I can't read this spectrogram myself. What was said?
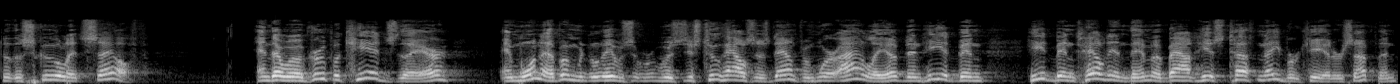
to the school itself. And there were a group of kids there and one of them lives, was just two houses down from where I lived, and he had been, he had been telling them about his tough neighbor kid or something.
